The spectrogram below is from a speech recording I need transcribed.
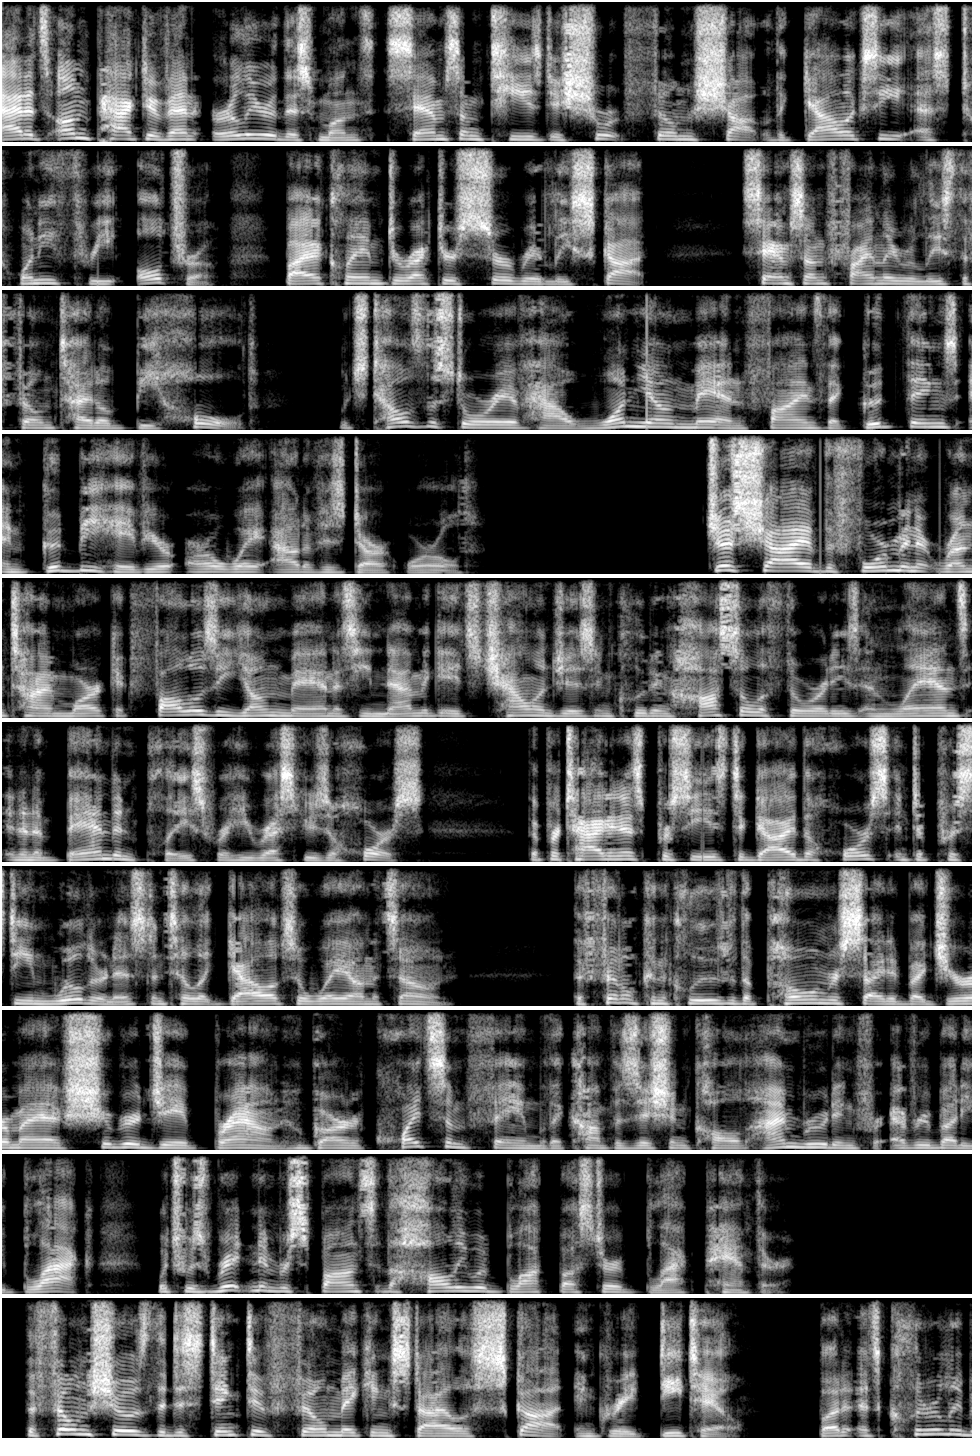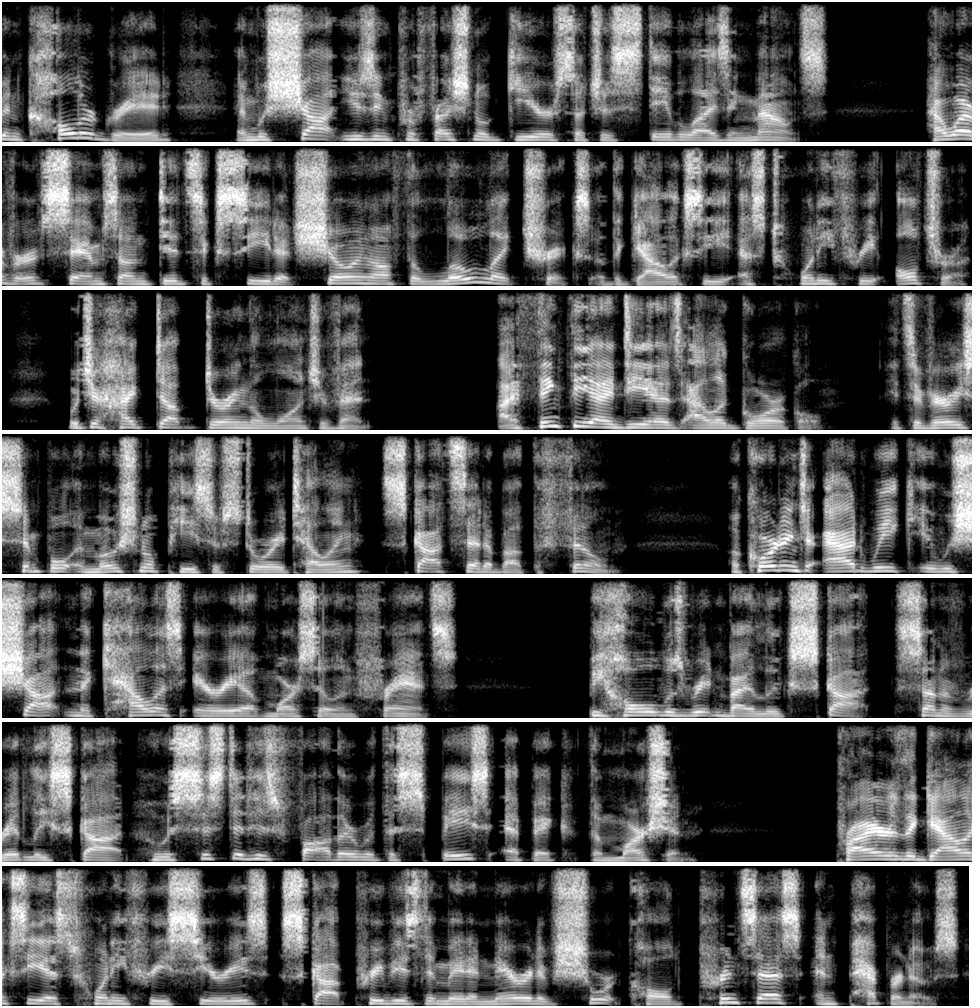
At its Unpacked event earlier this month, Samsung teased a short film shot with the Galaxy S23 Ultra by acclaimed director Sir Ridley Scott. Samsung finally released the film titled Behold, which tells the story of how one young man finds that good things and good behavior are a way out of his dark world. Just shy of the four-minute runtime mark, it follows a young man as he navigates challenges including hostile authorities and lands in an abandoned place where he rescues a horse. The protagonist proceeds to guide the horse into pristine wilderness until it gallops away on its own. The film concludes with a poem recited by Jeremiah Sugar J. Brown, who garnered quite some fame with a composition called I'm Rooting for Everybody Black, which was written in response to the Hollywood blockbuster Black Panther. The film shows the distinctive filmmaking style of Scott in great detail, but it has clearly been color graded and was shot using professional gear such as stabilizing mounts. However, Samsung did succeed at showing off the low-light tricks of the Galaxy S23 Ultra, which it hyped up during the launch event. I think the idea is allegorical. It's a very simple, emotional piece of storytelling, Scott said about the film. According to Adweek, it was shot in the Calais area of Marseille in France. Behold was written by Luke Scott, son of Ridley Scott, who assisted his father with the space epic The Martian. Prior to the Galaxy S23 series, Scott previously made a narrative short called Princess and Pepernoot,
